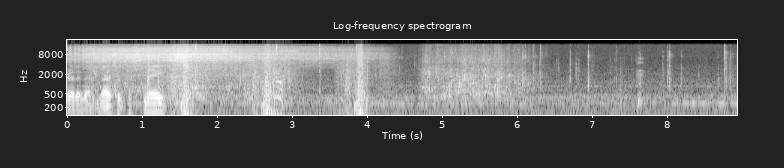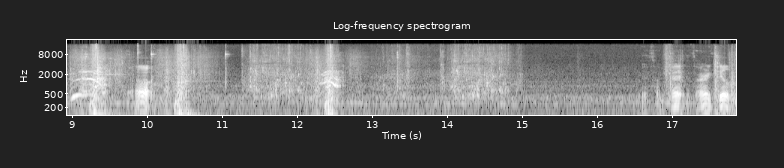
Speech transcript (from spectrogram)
not mess with the snakes. Oh. If I'm if I already killed him.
